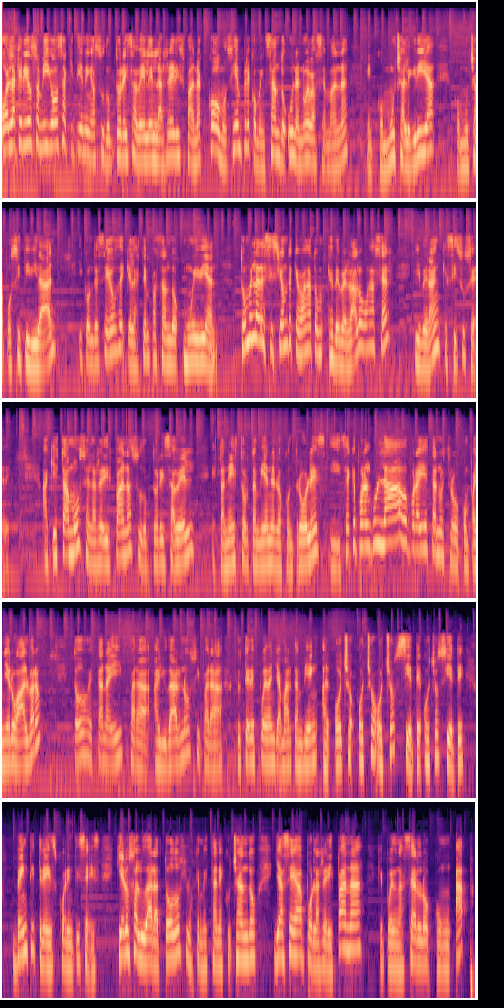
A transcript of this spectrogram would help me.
Hola queridos amigos, aquí tienen a su doctora Isabel en la red hispana, como siempre comenzando una nueva semana con mucha alegría, con mucha positividad y con deseos de que la estén pasando muy bien. Tomen la decisión de que van a que de verdad lo van a hacer y verán que sí sucede. Aquí estamos en la red hispana, su doctora Isabel, está Néstor también en los controles y sé que por algún lado por ahí está nuestro compañero Álvaro todos están ahí para ayudarnos y para que ustedes puedan llamar también al 888-787-2346. Quiero saludar a todos los que me están escuchando, ya sea por la red hispana, que pueden hacerlo con un app,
